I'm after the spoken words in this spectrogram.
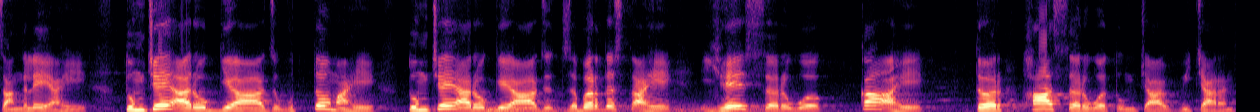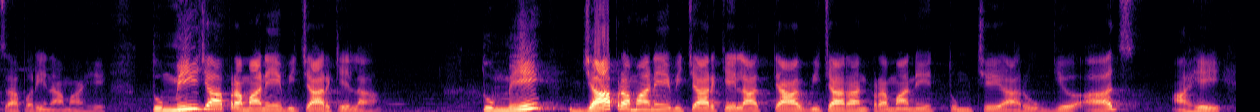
चांगले आहे. तुमचे आरोग्य आज उत्तम आहे. तुमचे आरोग्य आज जबरदस्त आहे. हे सर्व का आहे? तर हा सर्व तुमच्या विचारांचा परिणाम आहे. तुम्ही ज्याप्रमाणे विचार केला तुम्ही ज्याप्रमाणे विचार केला त्या विचारांप्रमाणे तुमचे आरोग्य आज आहे.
